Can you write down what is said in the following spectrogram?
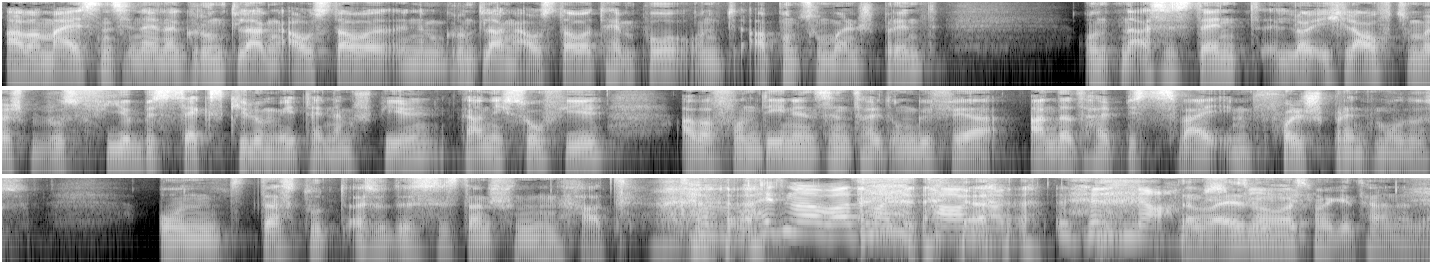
aber meistens in einer Grundlagenausdauer, in einem Grundlagenausdauertempo und ab und zu mal ein Sprint. Und ein Assistent, ich laufe zum Beispiel bloß vier bis sechs Kilometer in einem Spiel, gar nicht so viel, aber von denen sind halt ungefähr anderthalb bis zwei im Vollsprintmodus. Und das tut, also das ist dann schon hart. Da weiß man, was man getan ja. hat. da weiß man, was man getan hat. Ja.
